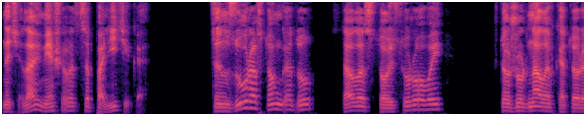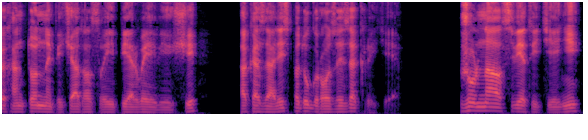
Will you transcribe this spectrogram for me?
начала вмешиваться политика. Цензура в том году стала столь суровой, что журналы, в которых Антон напечатал свои первые вещи, оказались под угрозой закрытия. Журнал «Свет и тени»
